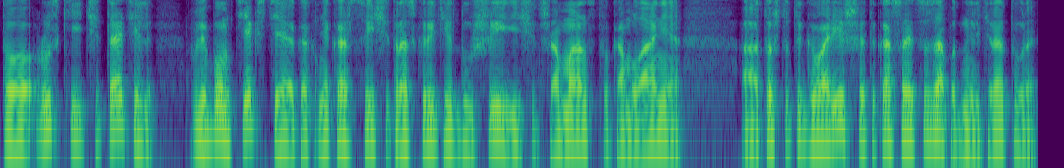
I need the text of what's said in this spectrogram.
то русский читатель в любом тексте, как мне кажется, ищет раскрытие души, ищет шаманство, камлания – а то, что ты говоришь, это касается западной литературы.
